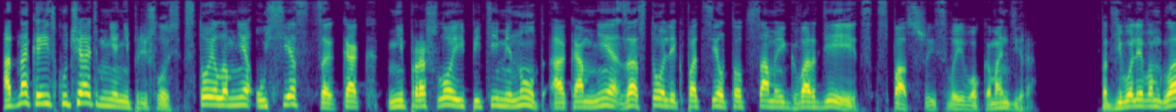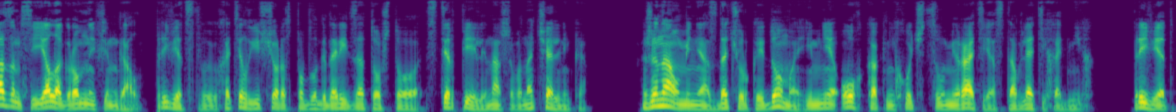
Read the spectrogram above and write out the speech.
Однако и скучать мне не пришлось. Стоило мне усесться, как не прошло и пяти минут, а ко мне за столик подсел тот самый гвардеец, спасший своего командира. Под его левым глазом сиял огромный фингал. «Приветствую. Хотел еще раз поблагодарить за то, что стерпели нашего начальника. Жена у меня с дочуркой дома, и мне, ох, как не хочется умирать и оставлять их одних. Привет.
